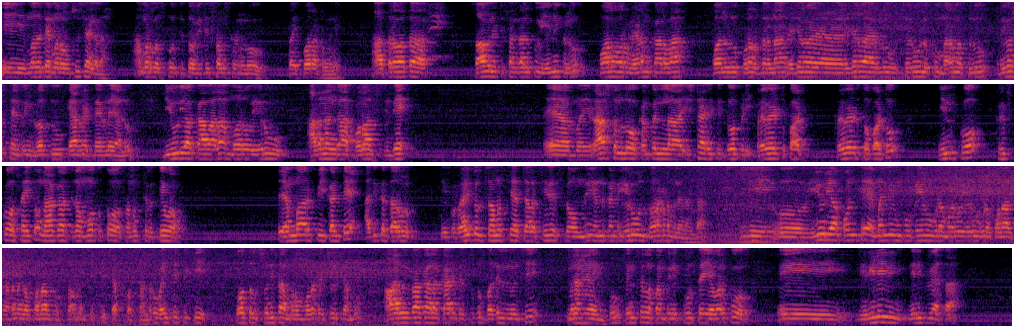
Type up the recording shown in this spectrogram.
ఈ మొదటే మనం చూసాం కదా అమరుల స్ఫూర్తితో విద్యుత్ సంస్కరణలు పై పోరాటం అని. ఆ తర్వాత సాగునీటి సంఘాలకు ఎన్నికలు పోలవరం ఎడమ కాలువ పనులు పునరుద్ధరణ రిజర్వాయర్ రిజర్వాయర్లు చెరువులకు మరమ్మతులు రివర్స్ టెండరింగ్ రద్దు కేబినెట్ నిర్ణయాలు. యూరియా కావాలా? మరో ఎరువు అదనంగా కొనాల్సిందే. రాష్ట్రంలో కంపెనీల ఇష్టారీతి దోపిడీ. ప్రైవేటు పాటు ప్రైవేటుతో పాటు ఇన్కో క్రిఫ్కో సైతం నాగార్జున మూతతో సమస్యలు తీవ్రం. ఎంఆర్పి కంటే అధిక ధరలు ఇప్పుడు రైతుల సమస్య చాలా సీరియస్గా ఉంది ఎందుకంటే ఎరువులు దొరకడం లేదంట. ఇది ఓ, యూరియా కొంటే మళ్ళీ ఇంకొక ఎరువు కూడా మరో ఎరువు కూడా కొనాల్సి అదనంగా కొనాల్సి వస్తామని చెప్పి చెప్పుకొస్తుంటారు వైసీపీకి కోతలు సునీత మనం మొదట చూసాము ఆరు విభాగాల కార్యదర్శులకు బదిలీ నుంచి మినహాయింపు పెన్షన్ల పంపిణీ పూర్తయ్యే వరకు ఈ రిలీవింగ్ నిలిపివేత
